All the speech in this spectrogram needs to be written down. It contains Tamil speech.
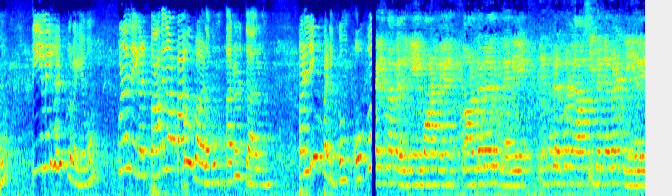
பெருகவும் தீமைகள் குறையவும் குழந்தைகள் பாதுகாப்பாக வாழவும் அருள் தாரும். பள்ளியில் படிக்கும் ஒவ்வொரு ஆண்டவர் ஆசி பெற்றவர் நீரே.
